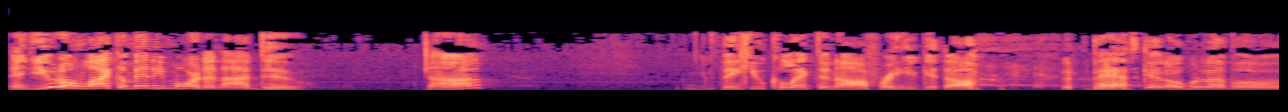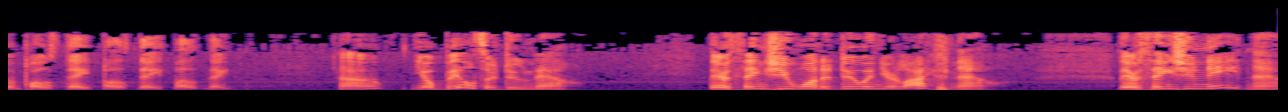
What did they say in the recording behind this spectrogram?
And you don't like them any more than I do. Huh? You think you collecting the offering, you get the offering. basket, open it up, oh, post date, post date, post date. Huh? Your bills are due now. There are things you want to do in your life now. There are things you need now.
